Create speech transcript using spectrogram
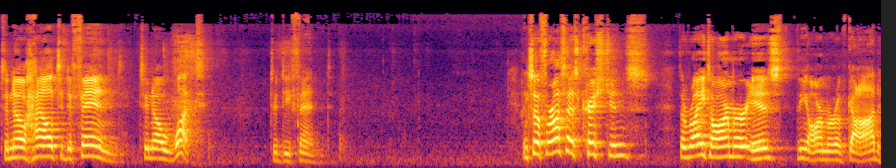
To know how to defend, to know what to defend. And so, for us as Christians, the right armor is the armor of God.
